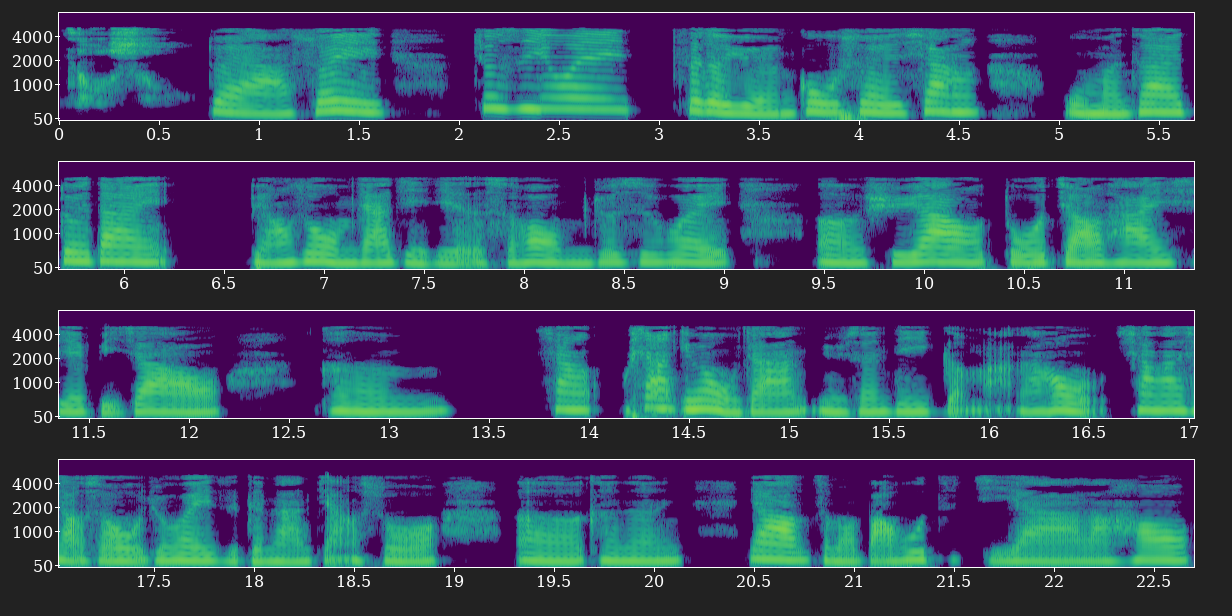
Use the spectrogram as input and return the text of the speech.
早熟。对啊，所以就是因为这个缘故，所以像我们在对待，比方说我们家姐姐的时候，我们就是会呃需要多教她一些比较可能像像因为我家女生第一个嘛，然后像她小时候，我就会一直跟她讲说，呃，可能要怎么保护自己啊，然后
